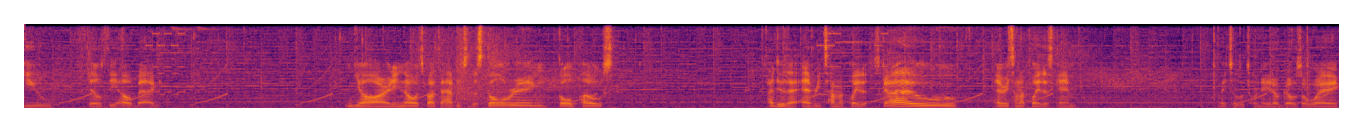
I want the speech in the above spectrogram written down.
You filthy hellbag. Y'all already know what's about to happen to this goal ring, goal post. I do that every time I play this guy. Every time I play this game. Wait till the tornado goes away.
